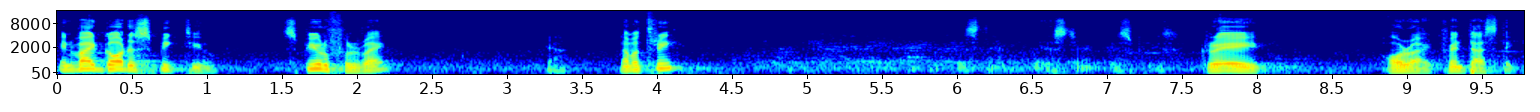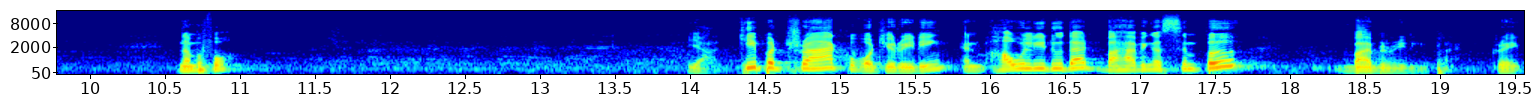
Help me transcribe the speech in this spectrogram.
Invite God to speak to you. It's beautiful, right? Yeah. Number three? Great. All right, fantastic. Number four? Yeah. Keep a track of what you're reading. And how will you do that? By having a simple Bible reading plan. Great.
